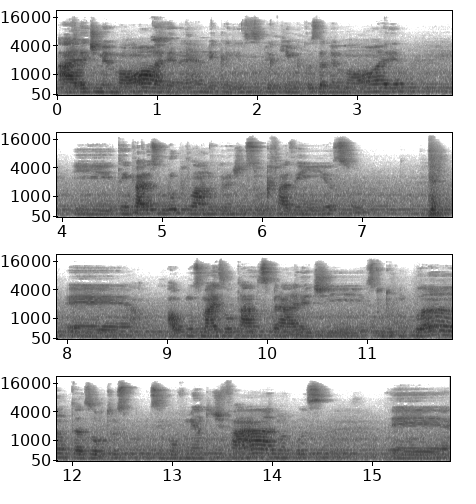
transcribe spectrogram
área de memória, né, mecanismos bioquímicos da memória. E tem vários grupos lá no Rio Grande do Sul que fazem isso. É, alguns mais voltados para a área de estudo com plantas, outros desenvolvimento de fármacos. É,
